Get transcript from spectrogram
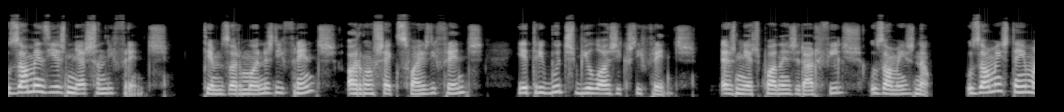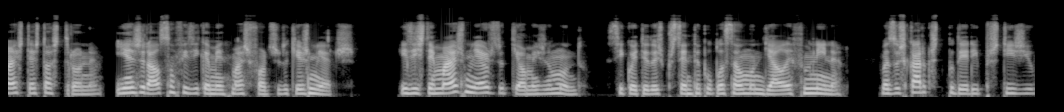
Os homens e as mulheres são diferentes. Temos hormonas diferentes, órgãos sexuais diferentes e atributos biológicos diferentes. As mulheres podem gerar filhos, os homens não. Os homens têm mais testosterona e, em geral, são fisicamente mais fortes do que as mulheres. Existem mais mulheres do que homens no mundo. 52% da população mundial é feminina, mas os cargos de poder e prestígio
